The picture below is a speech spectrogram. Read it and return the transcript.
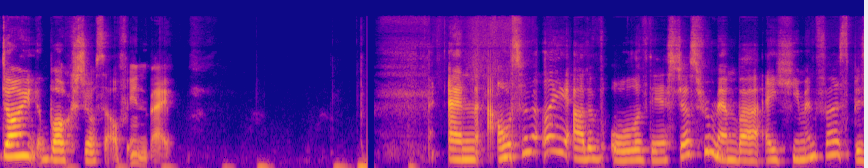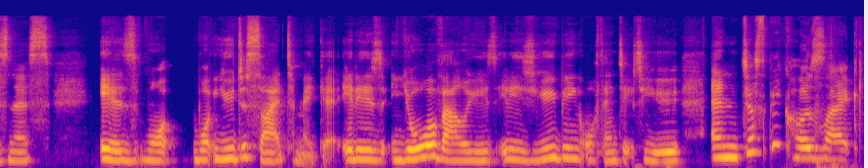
don't box yourself in, babe. And ultimately, out of all of this, just remember a human first business is what what you decide to make it. It is your values, it is you being authentic to you. And just because like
